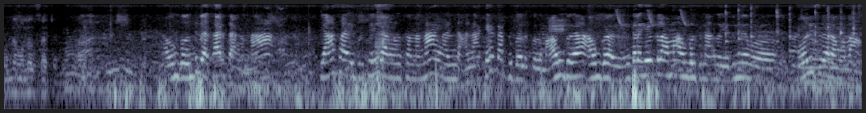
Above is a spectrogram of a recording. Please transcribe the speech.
ஒன்று ஒன்று அவங்க வந்து விசாரிச்சாங்கன்னா ஏன் சார் இப்படி செய்கிறாங்கன்னு சொன்னா நான் கேட்கறதுக்கு பதில் சொல்லுவோம் அவங்க அவங்க எங்களை கேட்கலாமா? அவங்களுக்கு நாங்கள் எதுவுமே போலீஸ்காரவங்க தான்.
